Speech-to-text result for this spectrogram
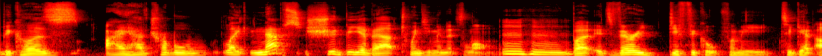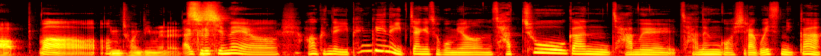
because I have trouble. Like naps should be about twenty minutes long, but it's very difficult for me to get up 와, in twenty minutes. 아, 그렇긴 해요. 아, 근데 이 펭귄의 입장에서 보면 4초간 잠을 자는 것이라고 했으니까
